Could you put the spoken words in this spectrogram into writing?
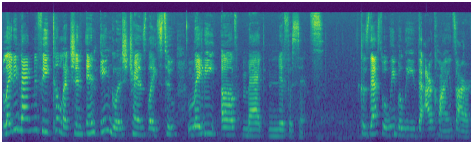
Lady Magnifique Collection in English translates to Lady of Magnificence. Because that's what we believe that our clients are.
